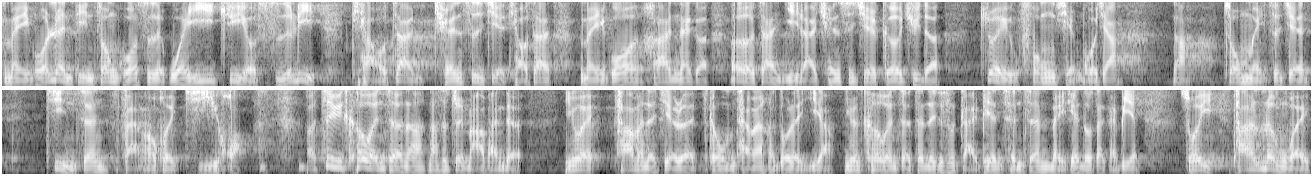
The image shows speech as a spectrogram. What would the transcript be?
美国认定中国是唯一具有实力挑战全世界、挑战美国和那个二战以来全世界格局的最风险国家。那中美之间竞争反而会激化。而至于柯文哲呢，那是最麻烦的，因为他们的结论跟我们台湾很多人一样，因为柯文哲真的就是改变成真，每天都在改变，所以他认为。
